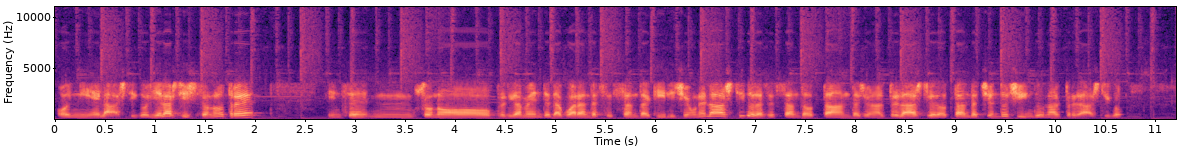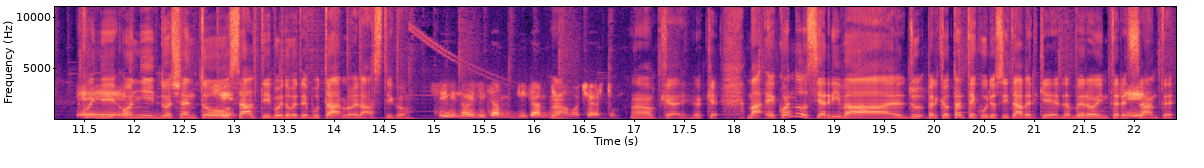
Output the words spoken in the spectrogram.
ogni elastico. Gli elastici sono tre, se, mh, mm, sono praticamente da 40 a 60 kg c'è un elastico, da 60 a 80 c'è un altro elastico, da 80 a 105 un altro elastico. Quindi e... ogni 200 sì. salti voi dovete buttarlo l'elastico? Sì, noi li, cam- li cambiamo, ah. certo. Ah, ok, ok. Ma eh, quando si arriva, eh, giù, perché ho tante curiosità perché è davvero interessante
